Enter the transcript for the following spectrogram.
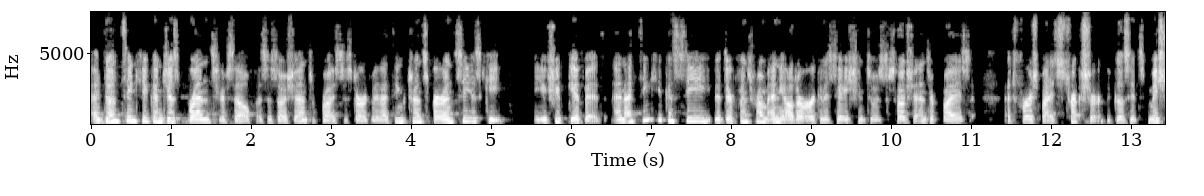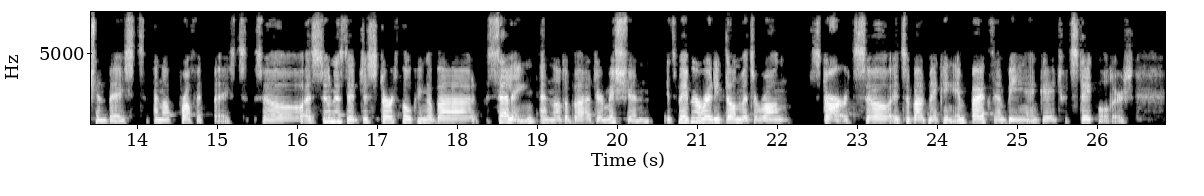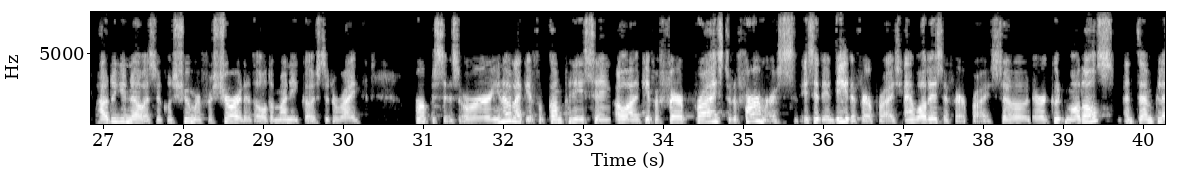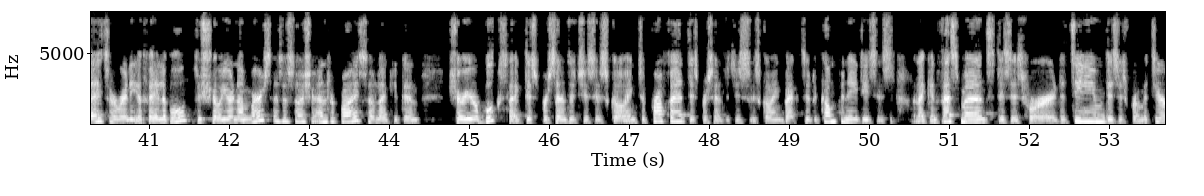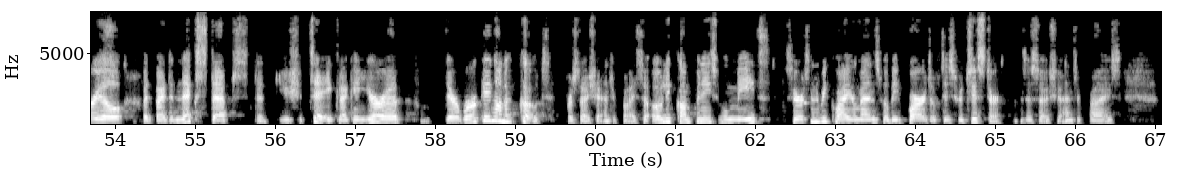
I don't think you can just brand yourself as a social enterprise to start with. I think transparency is key. You should give it. And I think you can see the difference from any other organization to a social enterprise at first by its structure because it's mission based and not profit based. So as soon as they just start talking about selling and not about their mission, it's maybe already done with the wrong start. So it's about making impact and being engaged with stakeholders. How do you know as a consumer for sure that all the money goes to the right purposes? Or, you know, like if a company is saying, oh, I give a fair price to the farmers, is it indeed a fair price? And what is a fair price? So there are good models and templates already available to show your numbers as a social enterprise. So, like, you can show your books like this percentage is going to profit this percentage is going back to the company this is like investments this is for the team this is for material but by the next steps that you should take like in europe they're working on a code for social enterprise so only companies who meet certain requirements will be part of this register as a social enterprise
